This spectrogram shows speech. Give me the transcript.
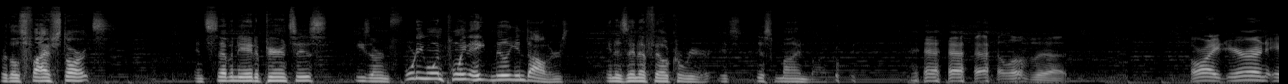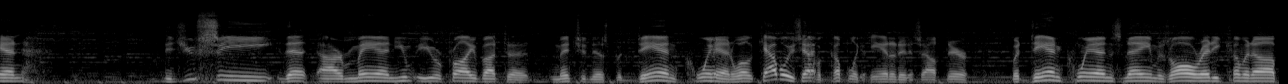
for those five starts and 78 appearances, he's earned $41.8 million in his NFL career. It's just mind boggling. I love that. All right, Aaron, and did you see that our man? You you were probably about to mention this, but Dan Quinn. Well, the Cowboys have a couple of candidates out there, but Dan Quinn's name is already coming up.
